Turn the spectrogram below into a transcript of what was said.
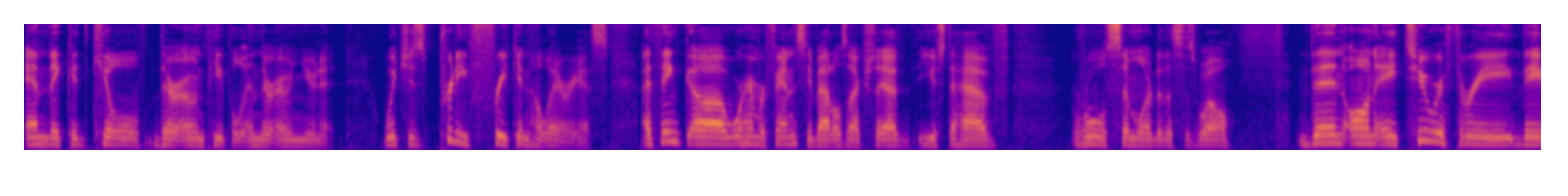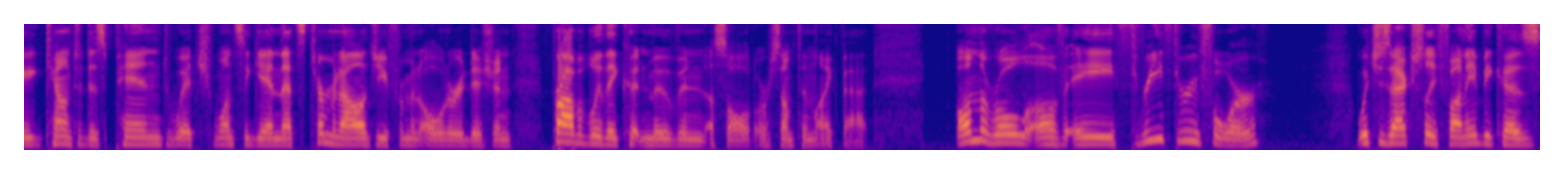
and they could kill their own people in their own unit which is pretty freaking hilarious. I think uh, Warhammer Fantasy Battles actually I used to have rules similar to this as well. Then on a two or three, they counted as pinned, which once again, that's terminology from an older edition. Probably they couldn't move in assault or something like that. On the roll of a three through four, which is actually funny because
